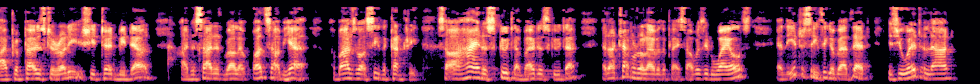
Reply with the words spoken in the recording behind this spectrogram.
I proposed to Roni. She turned me down. I decided, well, once I'm here, I might as well see the country. So I hired a scooter, motor scooter, and I traveled all over the place. I was in Wales, and the interesting thing about that is you weren't allowed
